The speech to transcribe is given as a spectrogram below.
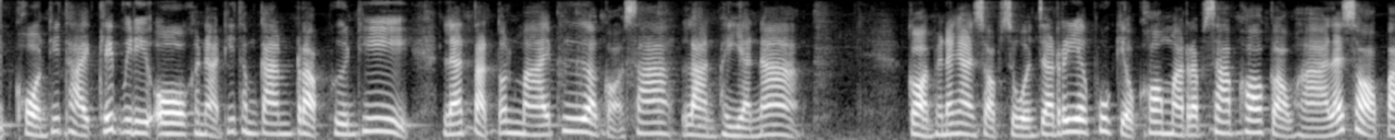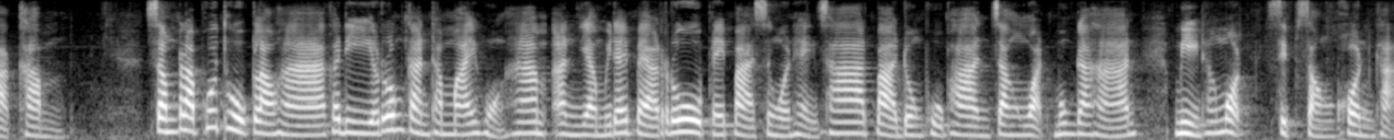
10 คนที่ถ่ายคลิปวิดีโอขณะที่ทำการปรับพื้นที่ และตัดต้นไม้เพื่อก่อสร้างลานพญานาค ก่อนพนักงานสอบสวนจะเรียกผู้เกี่ยวข้องมารับทราบข้อกล่าวหาและสอบปากคำสำหรับผู้ถูกกล่าวหาคดีร่วมกันทำไม้ห่วงห้ามอันยังไม่ได้แปรรูปในป่าสงวนแห่งชาติ ป่าดงภูพานจังหวัดมุกดาหาร มีทั้งหมด 12 คนค่ะ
